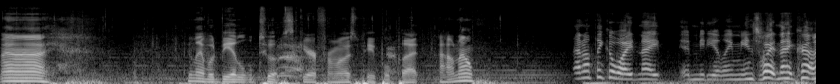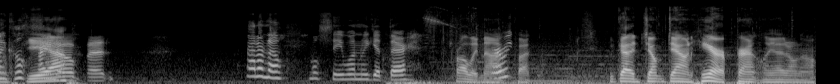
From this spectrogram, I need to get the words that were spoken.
Uh, I think that would be a little too obscure for most people, but I don't know. I don't think a white knight immediately means White Knight Chronicles. Yeah, I know, but I don't know. We'll see when we get there. probably not. we- But we gotta jump down here. Apparently, I don't know.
